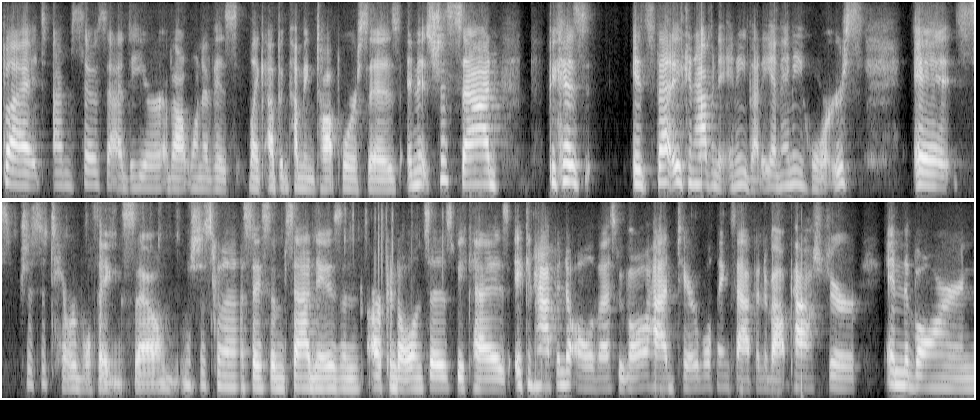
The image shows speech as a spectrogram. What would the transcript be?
But I'm so sad to hear about one of his like up and coming top horses. And it's just sad because it's that it can happen to anybody and any horse. It's just a terrible thing. So I was just going to say some sad news and our condolences because it can happen to all of us. We've all had terrible things happen about pasture in the barn,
